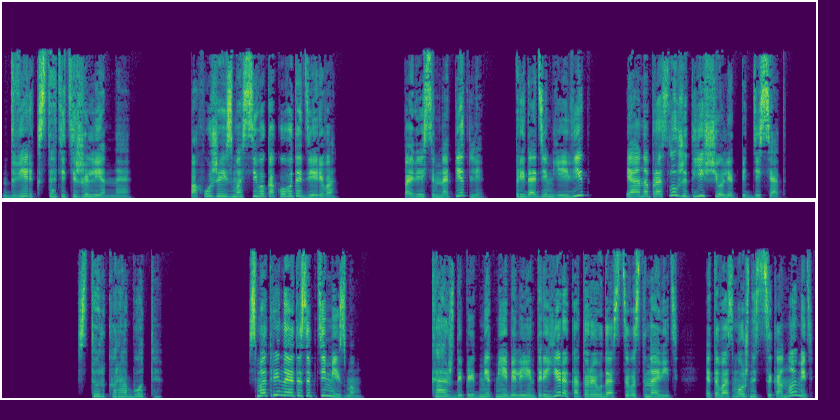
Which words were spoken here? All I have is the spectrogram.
Дверь, кстати, тяжеленная. Похоже, из массива какого-то дерева. Повесим на петли, придадим ей вид, и она прослужит еще лет пятьдесят. Столько работы. Смотри на это с оптимизмом. Каждый предмет мебели и интерьера, который удастся восстановить, это возможность сэкономить,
